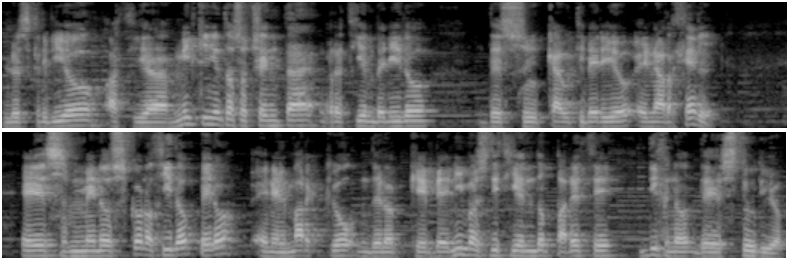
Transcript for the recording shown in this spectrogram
Lo escribió hacia 1580, recién venido de su cautiverio en Argel es menos conocido, pero en el marco de lo que venimos diciendo parece digno de estudio.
